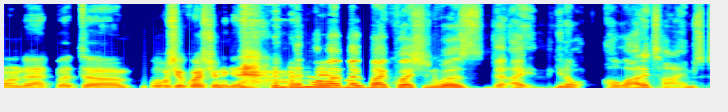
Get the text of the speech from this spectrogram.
on that. But um, what was your question again? I know my, my question was that I, you know, a lot of times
